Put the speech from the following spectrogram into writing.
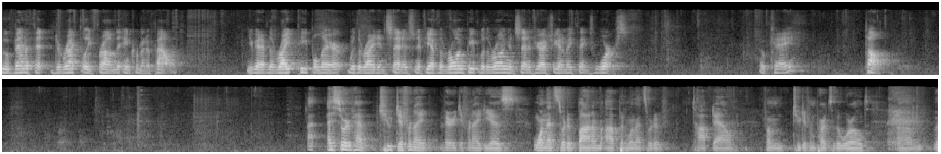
who benefit directly from the increment of power. You've got to have the right people there with the right incentives, and if you have the wrong people with the wrong incentives, you're actually going to make things worse. Okay? Tal? I, I sort of have two different, very different ideas. One that's sort of bottom up and one that's sort of top down from two different parts of the world. Um, the,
